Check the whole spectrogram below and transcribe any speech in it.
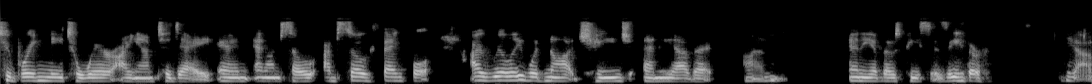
to bring me to where I am today. And, and I'm so, I'm so thankful. I really would not change any of it, um, any of those pieces either. Yeah.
